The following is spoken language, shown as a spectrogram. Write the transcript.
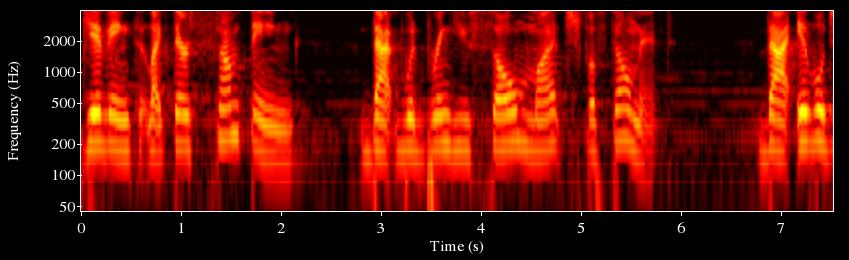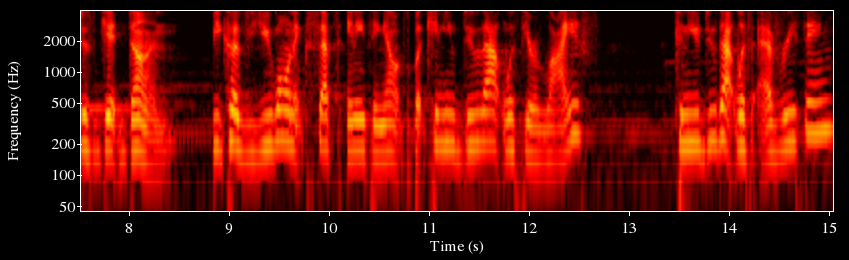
giving to like there's something that would bring you so much fulfillment that it will just get done because you won't accept anything else. But can you do that with your life? Can you do that with everything?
